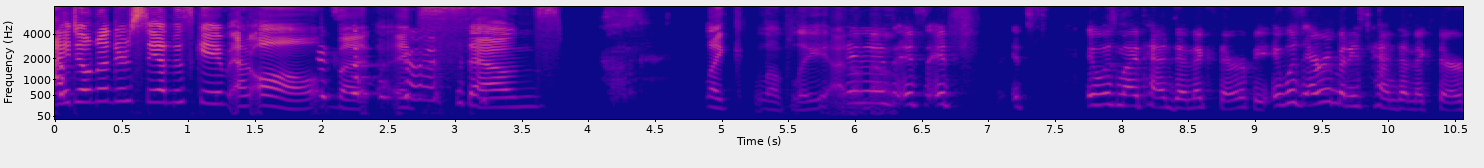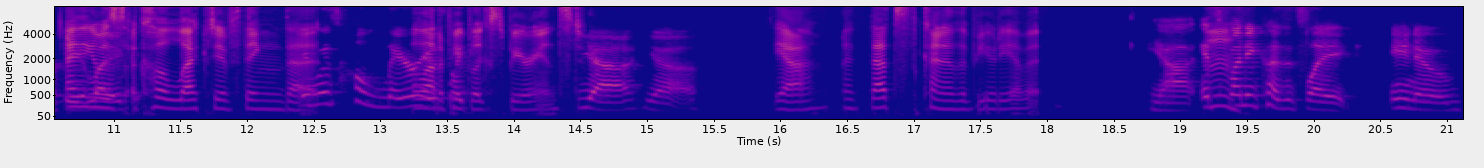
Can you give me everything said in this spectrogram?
I don't understand this game at all, It's but so it sounds like lovely. I don't is. know. It's it's it's it was my pandemic therapy. It was everybody's pandemic therapy. I think like it was a collective thing that it was hilarious. a lot of like, people experienced. yeah, yeah, Yeah, that's kind of the beauty of it. yeah. It's Mm. funny because it's like you know,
